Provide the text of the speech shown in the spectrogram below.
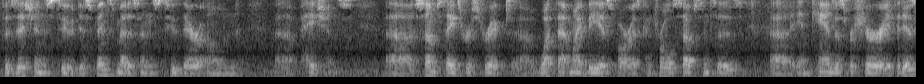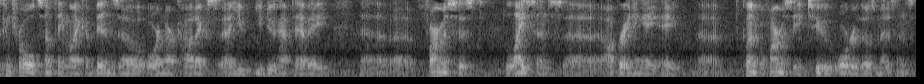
physicians to dispense medicines to their own uh, patients. Uh, some states restrict uh, what that might be as far as controlled substances. Uh, in Kansas, for sure, if it is controlled, something like a benzo or narcotics, uh, you, you do have to have a, uh, a pharmacist license uh, operating a, a clinical pharmacy to order those medicines.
